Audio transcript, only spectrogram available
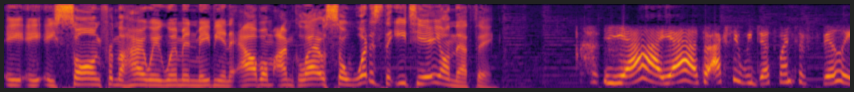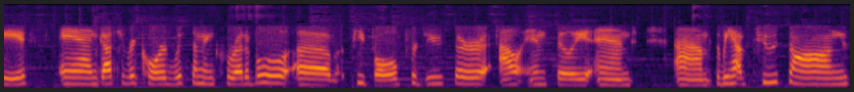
a, a, a song from the Highway Women, maybe an album? I'm glad. So, what is the ETA on that thing? Yeah, yeah. So actually, we just went to Philly and got to record with some incredible um, people, producer out in Philly, and um, so we have two songs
